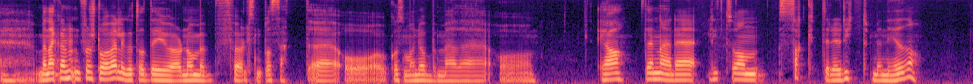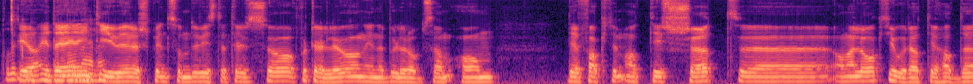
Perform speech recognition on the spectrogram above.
Eh, men jeg kan forstå veldig godt at det gjør noe med følelsen på settet og hvordan man jobber med det, og ja, den derre litt sånn saktere rytmen i det, da. Både Ja, I det intervjuet i Rushprint som du viste til, så forteller jo Nine Buller-Obsam om det faktum at de skjøt eh, analogt, gjorde at de hadde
